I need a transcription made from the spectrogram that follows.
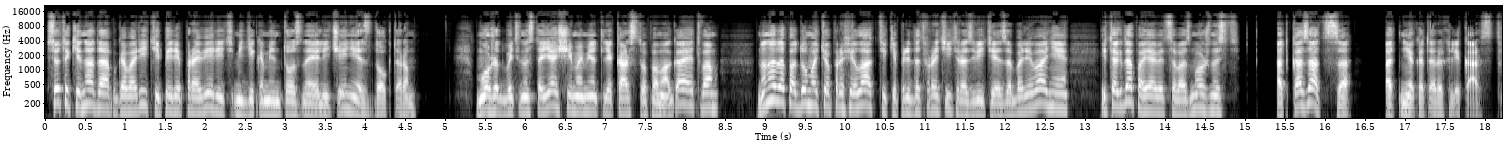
все-таки надо обговорить и перепроверить медикаментозное лечение с доктором. Может быть, в настоящий момент лекарство помогает вам, но надо подумать о профилактике, предотвратить развитие заболевания, и тогда появится возможность отказаться от некоторых лекарств.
